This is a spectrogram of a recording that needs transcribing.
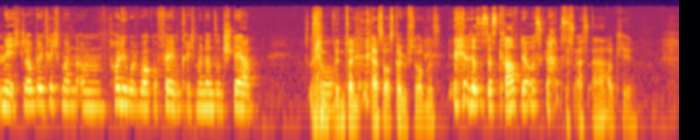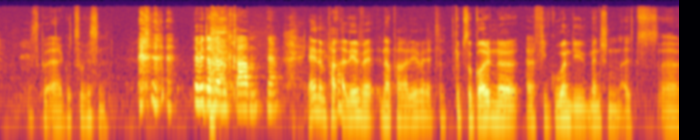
nee, ich glaube, da kriegt man am Hollywood Walk of Fame, kriegt man dann so einen Stern. Ist, Wenn, so, wenn sein erster Oscar gestorben ist? ja, das ist das Grab der Oscars. Das, ah, ah, okay. Das ist gut, äh, gut zu wissen. Der wird dann da begraben, ja. Ja, in, einem Parallelwelt, in einer Parallelwelt gibt es so goldene äh, Figuren, die Menschen als, äh,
